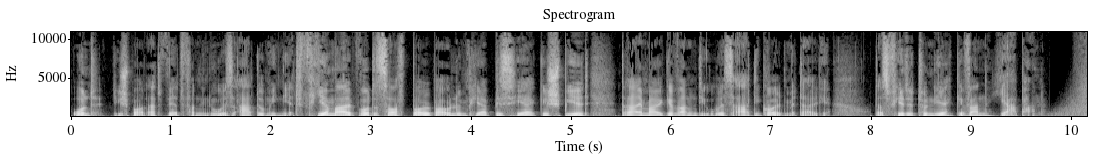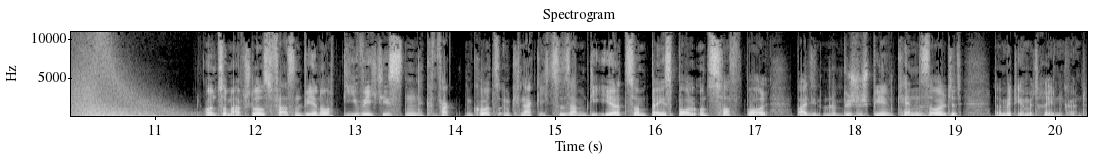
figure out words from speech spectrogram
und die Sportart wird von den USA dominiert. Viermal wurde Softball bei Olympia bisher gespielt, dreimal gewannen die USA die Goldmedaille. Das vierte Turnier gewann Japan. Und zum Abschluss fassen wir noch die wichtigsten Fakten kurz und knackig zusammen, die ihr zum Baseball und Softball bei den Olympischen Spielen kennen solltet, damit ihr mitreden könnt.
